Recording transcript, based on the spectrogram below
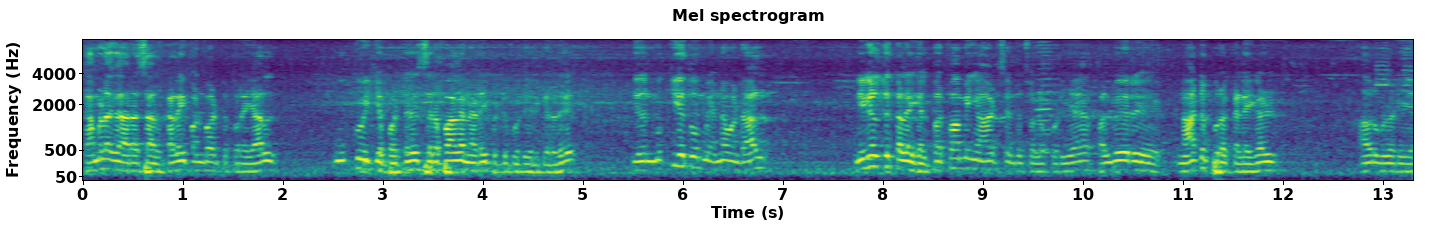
தமிழக அரசால் கலை பண்பாட்டுத் துறையால் ஊக்குவிக்கப்பட்டு சிறப்பாக நடைபெற்று கொண்டிருக்கிறது. இதன் முக்கியத்துவம் என்னவென்றால் நிகழ்த்து கலைகள் பர்ஃபார்மிங் ஆர்ட்ஸ் என்று சொல்லக்கூடிய பல்வேறு நாட்டுப்புற கலைகள் அவர்களுடைய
